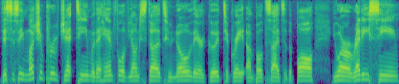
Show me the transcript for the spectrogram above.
This is a much improved Jet team with a handful of young studs who know they are good to great on both sides of the ball. You are already seeing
